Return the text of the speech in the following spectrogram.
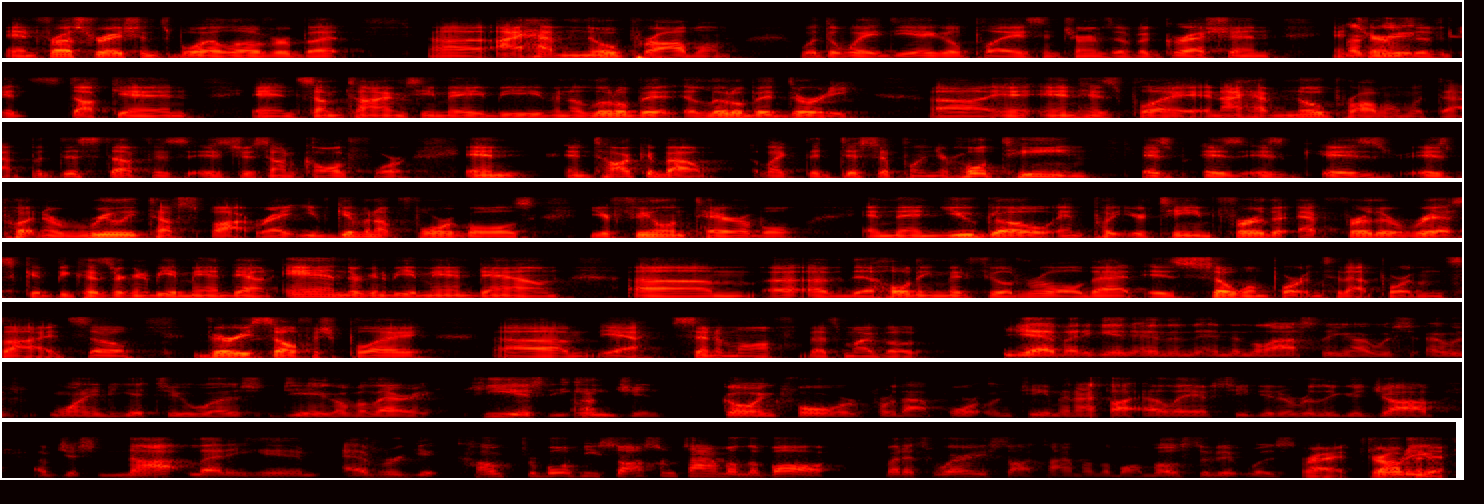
and frustrations boil over. But uh, I have no problem with the way Diego plays in terms of aggression, in Agreed. terms of getting stuck in, and sometimes he may be even a little bit a little bit dirty uh, in, in, his play, and I have no problem with that. But this stuff is is just uncalled for. And and talk about like the discipline. Your whole team is is is is is put in a really tough spot, right? You've given up four goals. You're feeling terrible and then you go and put your team further at further risk because they're going to be a man down, and they're going to be a man down um, uh, of the holding midfield role that is so important to that Portland side. So very selfish play. Um, yeah, send him off. That's my vote. Yeah, but again, and then and then the last thing I was I was wanting to get to was Diego Valeri. He is the uh, engine going forward for that Portland team, and I thought LAFC did a really good job of just not letting him ever get comfortable. He saw some time on the ball, but it's where he saw time on the ball. Most of it was right, 40,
